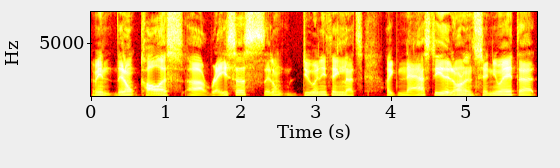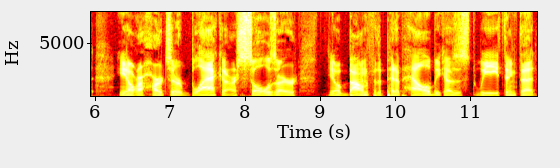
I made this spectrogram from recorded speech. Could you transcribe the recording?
I mean, they don't call us uh, racists. They don't do anything that's like nasty. They don't insinuate that You know, our hearts are black and our souls are, you know, bound for the pit of hell because we think that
